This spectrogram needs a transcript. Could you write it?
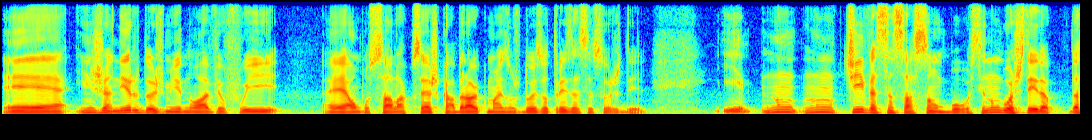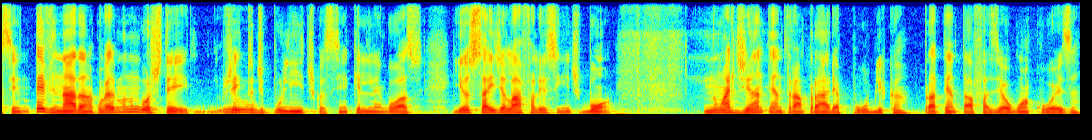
é, em janeiro de 2009, eu fui é, almoçar lá com o Sérgio Cabral e com mais uns dois ou três assessores dele. E não, não tive a sensação boa, assim, não gostei da, da assim, não teve nada na conversa, mas não gostei do jeito de político, assim, aquele negócio. E eu saí de lá e falei o seguinte: bom, não adianta entrar para a área pública para tentar fazer alguma coisa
